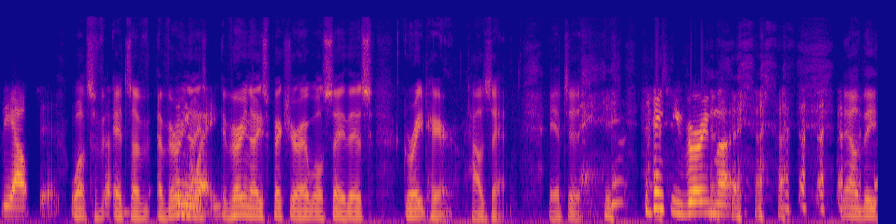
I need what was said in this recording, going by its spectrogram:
the outfit. Well, it's a, it's a, a very anyway. nice a very nice picture. I will say this: great hair. How's that? It's a thank you very much. now the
